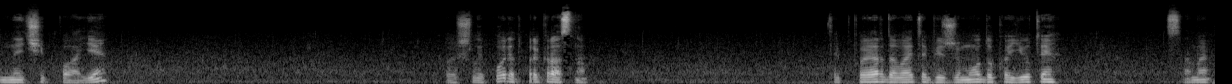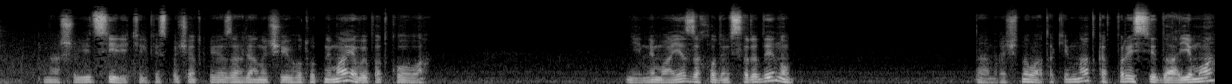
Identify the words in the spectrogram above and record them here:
не чіпає. Пройшли поряд, прекрасно. Тепер давайте біжимо до каюти саме нашої цілі. Тільки спочатку я загляну, чи його тут немає випадково. Ні, немає. Заходимо всередину. Да, мрачнувата кімнатка. Присідаємо.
